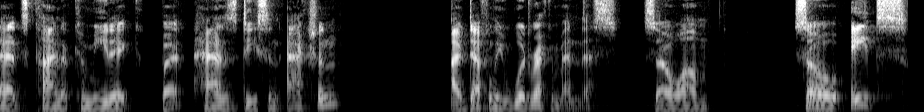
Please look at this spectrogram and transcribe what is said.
that's kind of comedic but has decent action, I definitely would recommend this. So um so 8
